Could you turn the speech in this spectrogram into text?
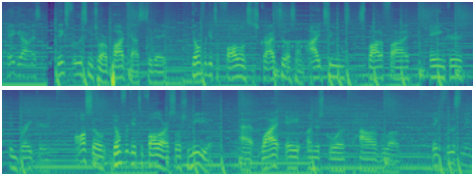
Hey guys, thanks for listening to our podcast today. Don't forget to follow and subscribe to us on iTunes, Spotify, Anchor, and Breaker. Also, don't forget to follow our social media at YA underscore power of love. Thanks for listening.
